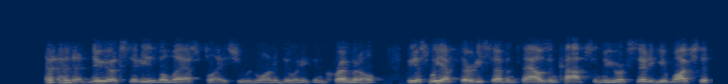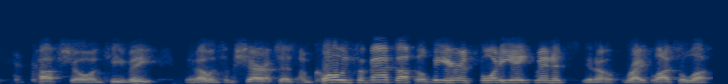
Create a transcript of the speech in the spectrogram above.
that New York City is the last place you would want to do anything criminal because we have 37,000 cops in New York City. You watch the cop show on TV, you know, and some sheriff says, I'm calling for backup. He'll be here in 48 minutes. You know, right, lots of luck.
